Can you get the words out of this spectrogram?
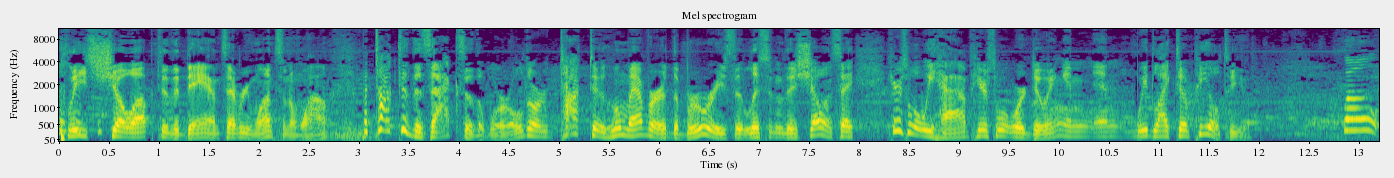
please show up to the dance every once in a while. But talk to the Zacks of the world or talk to whomever, the breweries that listen to this show and say, here's what we have, here's what we're doing, and, and we'd like to appeal to you. Well,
